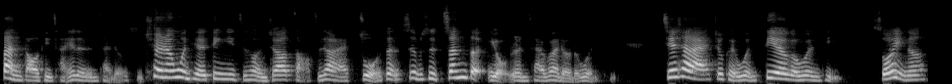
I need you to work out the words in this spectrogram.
半导体产业的人才流失。确认问题的定义之后，你就要找资料来佐证是不是真的有人才外流的问题。接下来就可以问第二个问题。所以呢，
